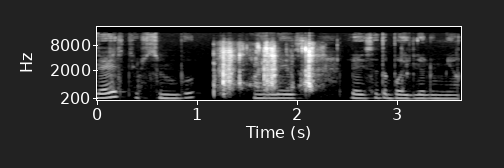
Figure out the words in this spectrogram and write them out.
Lays cipsi mi bu? Ay Lays. Lays'e de bayılırım ya.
